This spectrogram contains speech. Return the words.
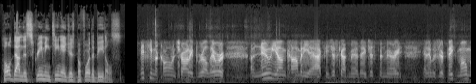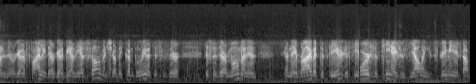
hold down the screaming teenagers before the Beatles. Mitzi McCall and Charlie Brill, they were a new young comedy act. They just got married. They'd just been married, and it was their big moment, and they were going to finally they were going to be on the Ed Sullivan Show. They couldn't believe it. This is their this is their moment, and and they arrive at the theater to see hordes of teenagers yelling and screaming. They felt,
